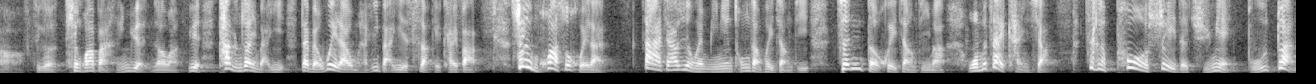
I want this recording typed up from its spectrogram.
啊，这个天花板很远，你知道吗？因为它能赚一百亿，代表未来我们还一百亿的市场可以开发。所以，我们话说回来，大家认为明年通胀会降低，真的会降低吗？我们再看一下这个破碎的局面，不断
